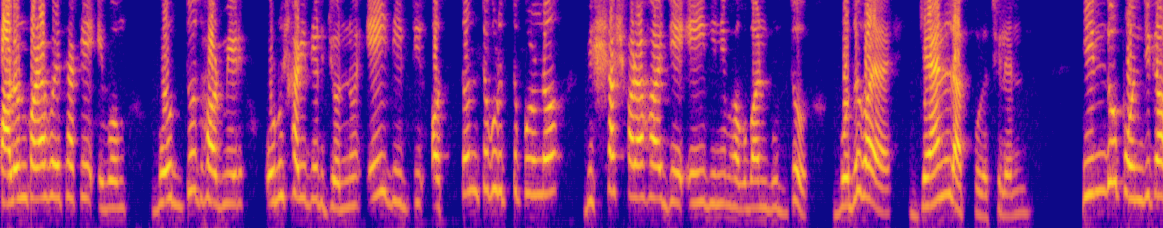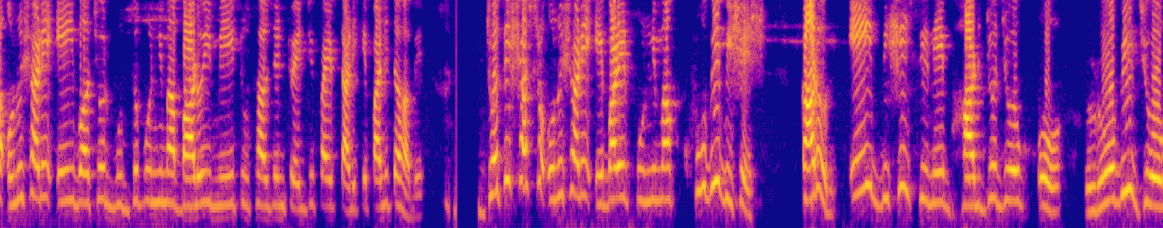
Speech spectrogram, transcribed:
পালন করা হয়ে থাকে এবং বৌদ্ধ ধর্মের অনুসারীদের জন্য এই দিনটি অত্যন্ত গুরুত্বপূর্ণ। বিশ্বাস করা হয় যে এই দিনে ভগবান বুদ্ধ বোধগয়ায় জ্ঞান লাভ করেছিলেন। হিন্দু পঞ্জিকা অনুসারে এই বছর বুদ্ধ পূর্ণিমা বারোই মে টু তারিখে পালিত হবে। জ্যোতিষশাস্ত্র অনুসারে এবারের পূর্ণিমা খুবই বিশেষ। কারণ এই বিশেষ দিনে ভার্য যোগ ও রবি যোগ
